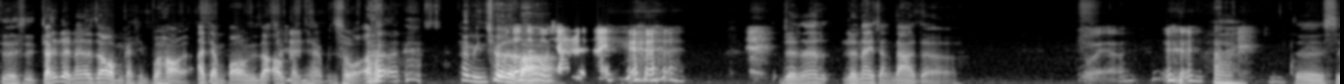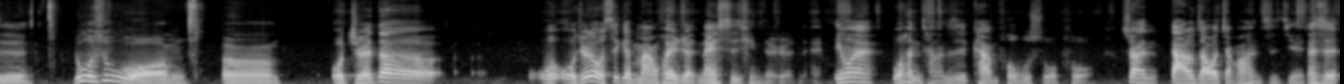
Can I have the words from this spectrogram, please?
真的是讲忍耐就知道我们感情不好了，啊，讲包容就知道哦，感情还不错，太明确了吧？都是互相忍耐，忍耐忍耐长大的，对啊，唉，真的是。如果是我，嗯、呃，我觉得我我觉得我是一个蛮会忍耐事情的人哎，因为我很常就是看破不说破。虽然大家都知道我讲话很直接，但是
